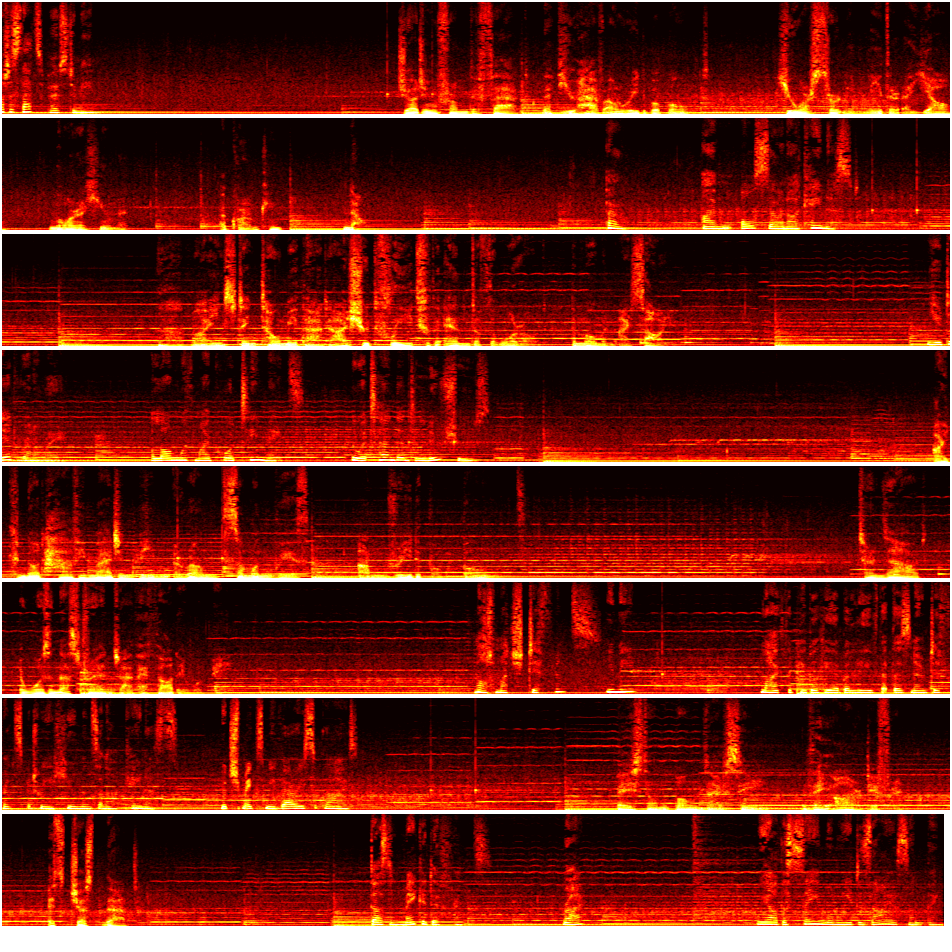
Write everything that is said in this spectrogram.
What is that supposed to mean? Judging from the fact that you have unreadable bones, you are certainly neither a Yao nor a human. A Grumpkin? No. Oh, I'm also an arcanist. My instinct told me that I should flee to the end of the world the moment I saw you. You did run away, along with my poor teammates, who were turned into Lushus. I could not have imagined being around someone with unreadable bones. Turns out, it wasn't as strange as I thought it would be. Not much difference, you mean? Like the people here believe that there's no difference between humans and arcanists, which makes me very surprised. Based on the bones I've seen, they are different. It's just that. Doesn't make a difference, right? We are the same when we desire something.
